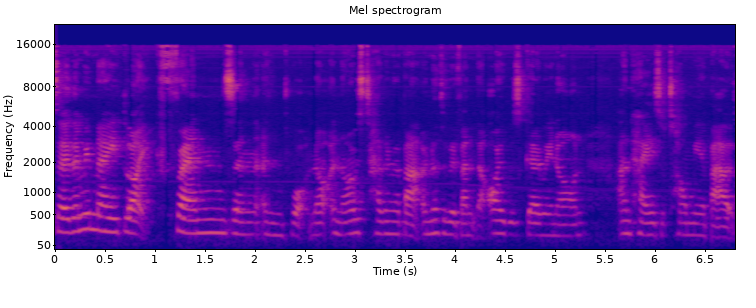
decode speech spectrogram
So then we made like friends and and whatnot, and I was telling her about another event that I was going on, and Hazel told me about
